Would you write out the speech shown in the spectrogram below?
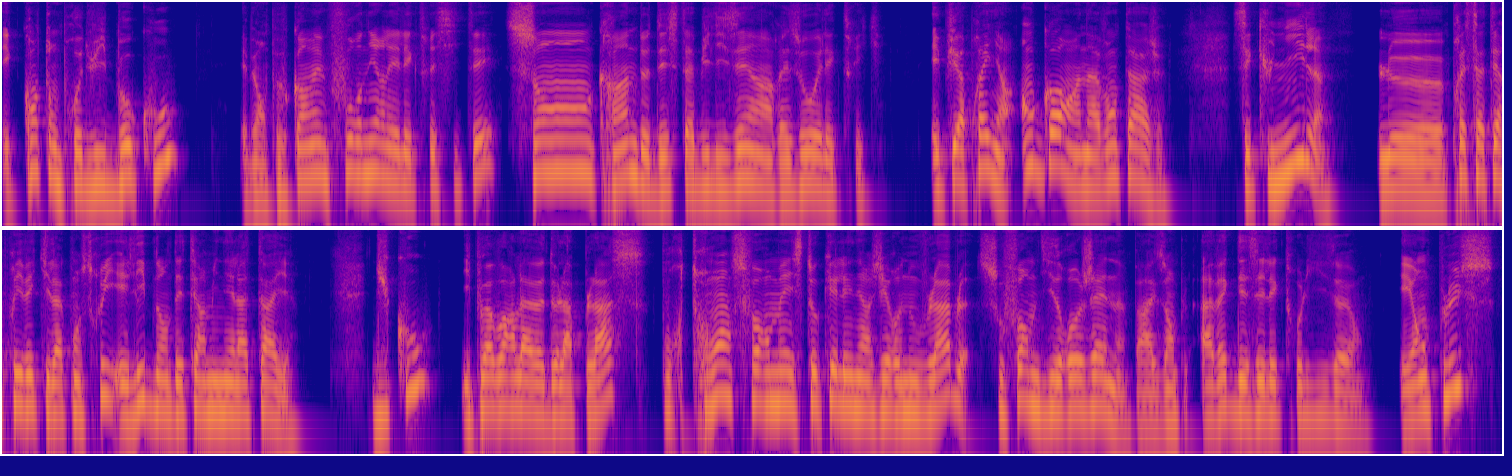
Et quand on produit beaucoup, eh bien, on peut quand même fournir l'électricité sans crainte de déstabiliser un réseau électrique. Et puis après, il y a encore un avantage. C'est qu'une île, le prestataire privé qui l'a construit est libre d'en déterminer la taille. Du coup, il peut avoir de la place pour transformer et stocker l'énergie renouvelable sous forme d'hydrogène, par exemple, avec des électrolyseurs. Et en plus,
